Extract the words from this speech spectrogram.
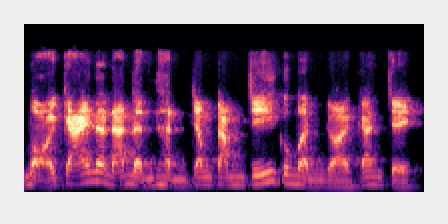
mọi cái nó đã định hình trong tâm trí của mình rồi các anh chị.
